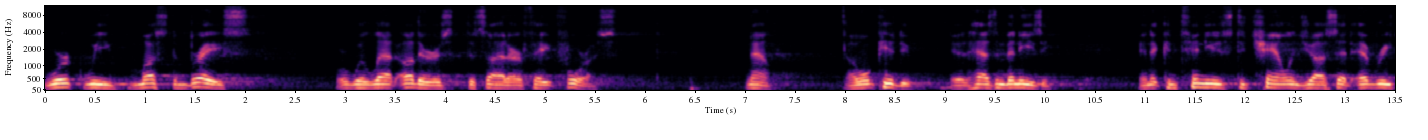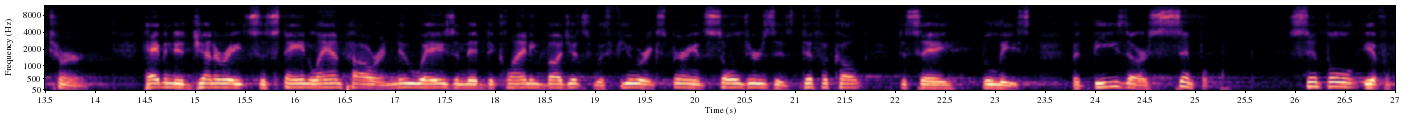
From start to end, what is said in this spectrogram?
work we must embrace or we'll let others decide our fate for us. Now, I won't kid you, it hasn't been easy, and it continues to challenge us at every turn. Having to generate sustained land power in new ways amid declining budgets with fewer experienced soldiers is difficult to say the least. But these are simple, simple if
